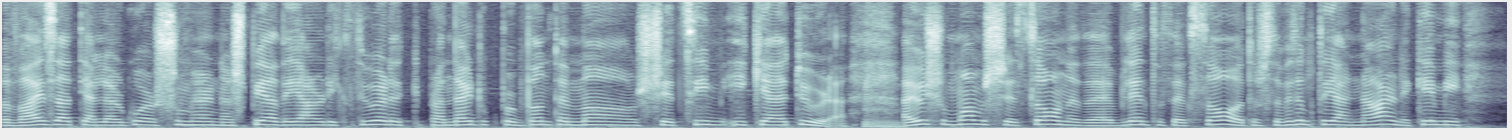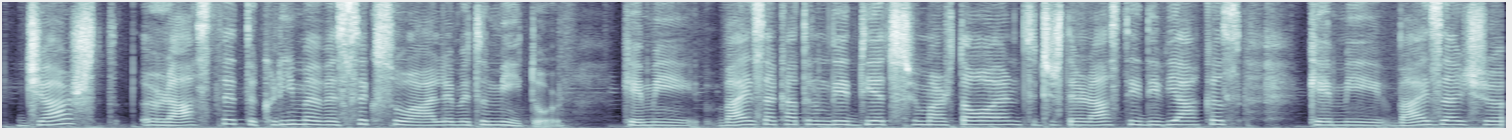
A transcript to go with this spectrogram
Vajzat janë larguar shumë herë nga shtëpia dhe janë rikthyer dhe prandaj nuk përbënte më shqetësim ikja e tyre. Ajo që mua më shqetëson edhe vlen të theksohet është se vetëm këtë janar ne kemi 6 raste të krimeve seksuale me të mitur. Kemi vajza 14 vjeç që martohen, siç ishte rasti i Divjakës, kemi vajza që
